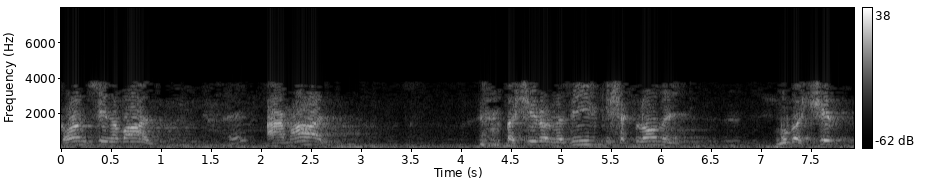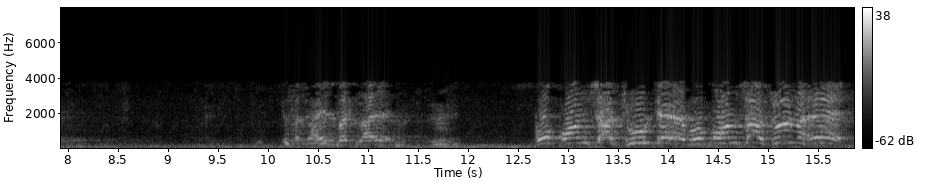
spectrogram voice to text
کون سی نماز؟ اعمال؟ بشیر و نذیر کی شکلوں میں مبشر فضائل بتلائے وہ کون سا جھوٹ ہے؟ وہ کون سا ظلم ہے؟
